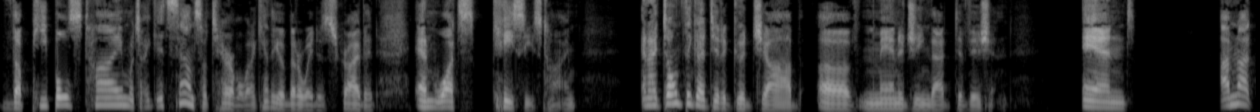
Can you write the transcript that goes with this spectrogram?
the people's time, which I, it sounds so terrible, but I can't think of a better way to describe it, and what's Casey's time. And I don't think I did a good job of managing that division. And I'm not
